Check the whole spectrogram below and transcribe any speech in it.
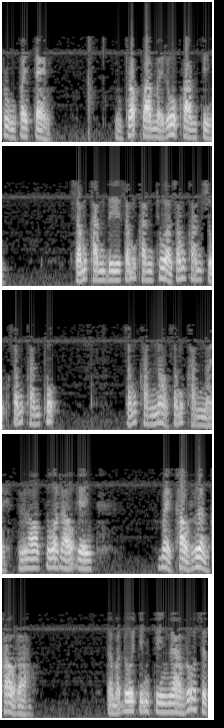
ปรุงไปแต่ง เพราะความไม่รู้ความจริง สำคัญดีสำคัญชั่วสำคัญสุขสำคัญทุกข์สำคัญนอกสำคัญในหลอกตัวเราเองไม่เข้าเรื่องเข้าราว แต่มาดูจริง ๆ แล้วรู้สึก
